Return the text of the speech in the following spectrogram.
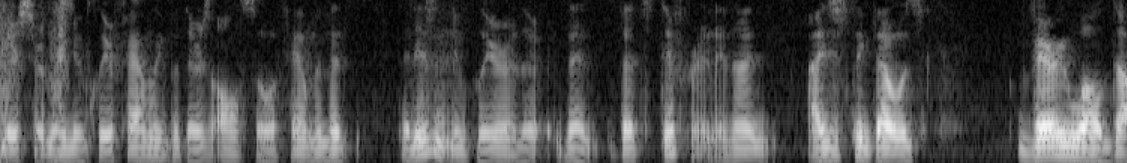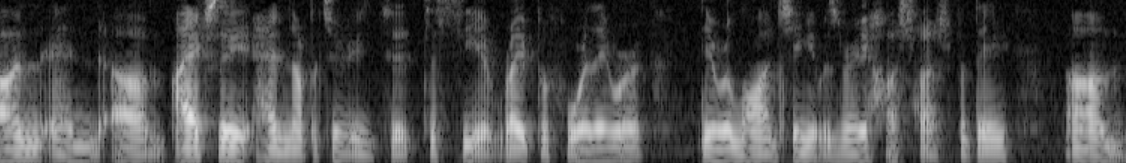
there's certainly a nuclear family, but there's also a family that, that isn't nuclear, that, that that's different. And I, I just think that was very well done. And um, I actually had an opportunity to, to see it right before they were they were launching. It was very hush hush, but they um,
